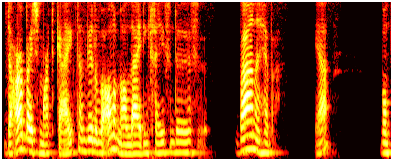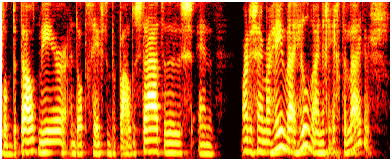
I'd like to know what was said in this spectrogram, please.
de arbeidsmarkt kijkt, dan willen we allemaal leidinggevende banen hebben. Ja? Want dat betaalt meer en dat geeft een bepaalde status. En, maar er zijn maar heel weinig echte leiders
